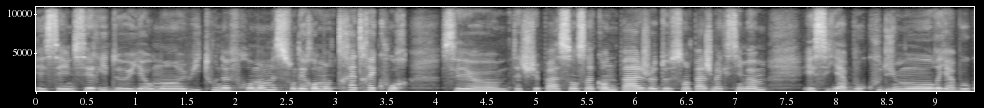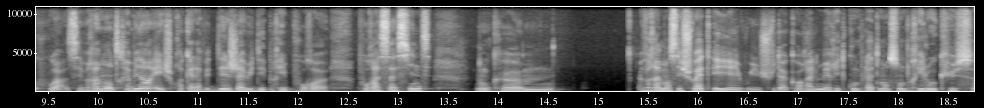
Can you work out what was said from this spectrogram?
Et c'est une série de, il y a au moins 8 ou 9 romans, mais ce sont des romans très très courts. C'est euh, peut-être, je sais pas, 150 pages, 200 pages maximum. Et il y a beaucoup d'humour, il y a beaucoup, c'est vraiment très bien. Et je crois qu'elle avait déjà eu des prix pour, euh, pour Assassins. Donc, Vraiment, c'est chouette. Et oui, je suis d'accord, elle mérite complètement son prix Locus,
